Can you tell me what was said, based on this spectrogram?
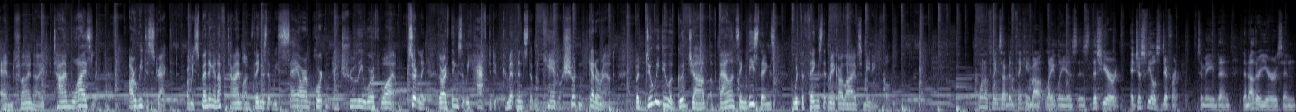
and finite time wisely? Are we distracted? Are we spending enough time on things that we say are important and truly worthwhile? Certainly, there are things that we have to do, commitments that we can't or shouldn't get around. But do we do a good job of balancing these things with the things that make our lives meaningful? Of the things I've been thinking about lately is is this year it just feels different to me than than other years. And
